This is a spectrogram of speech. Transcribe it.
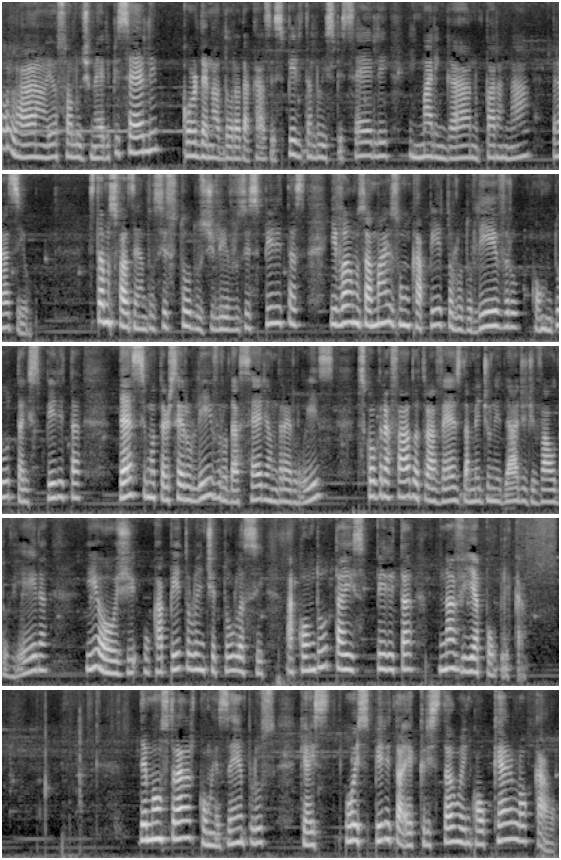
Olá, eu sou a Ludmere Picelli, coordenadora da Casa Espírita Luiz Picelli, em Maringá, no Paraná, Brasil. Estamos fazendo os estudos de livros espíritas e vamos a mais um capítulo do livro Conduta Espírita, 13º livro da série André Luiz, psicografado através da mediunidade de Valdo Vieira, e hoje o capítulo intitula-se A Conduta Espírita na Via Pública. Demonstrar com exemplos que a, o espírita é cristão em qualquer local.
